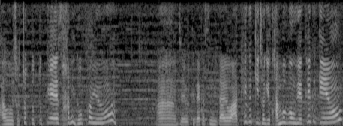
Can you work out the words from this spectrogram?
아우 저쪽도 또 꽤 산이 높아요. 아 이제 이렇게 내렸습니다요. 아 태극기 저기 관무봉 위에 태극기요.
